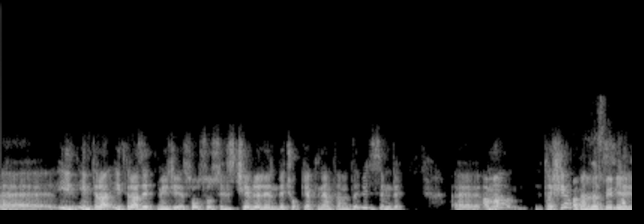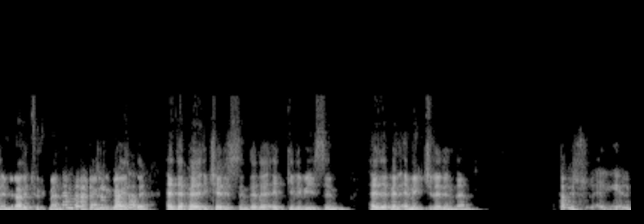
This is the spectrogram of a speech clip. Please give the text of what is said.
e, itiraz etmeyeceği, sol sosyalist çevrelerinde çok yakinen tanıdığı bir isimdi. E, ama taşıyamadı. Adını da söyleyelim Emir Ali Türkmen. Emir Ali yani Türkmen gayet tabii. de HDP içerisinde de etkili bir isim. HDP'nin emekçilerinden. Tabii e,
